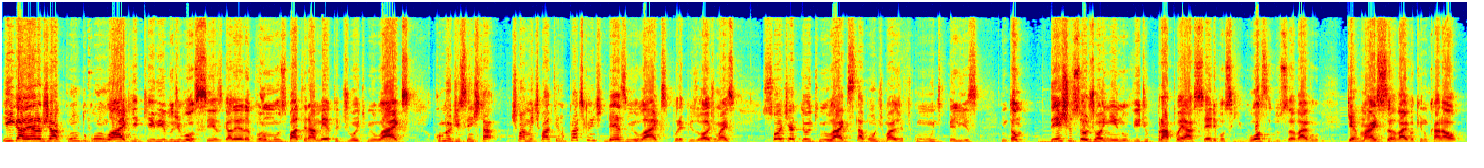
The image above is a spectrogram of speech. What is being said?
E galera, já conto com o like querido de vocês, galera, vamos bater a meta de 8 mil likes. Como eu disse, a gente tá ultimamente batendo praticamente 10 mil likes por episódio, mas só de até 8 mil likes tá bom demais, já fico muito feliz. Então, deixa o seu joinha aí no vídeo pra apoiar a série, você que gosta do Survival, quer mais Survival aqui no canal,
